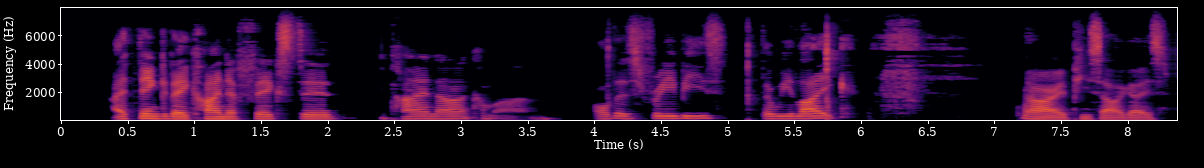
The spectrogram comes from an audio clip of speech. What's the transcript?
I think they kind of fixed it. Kinda, come on. All those freebies that we like. Alright, peace out, guys.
